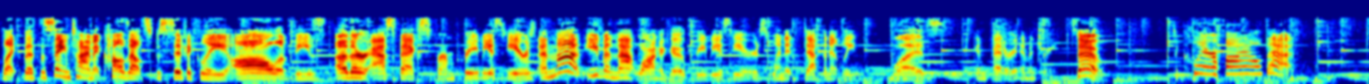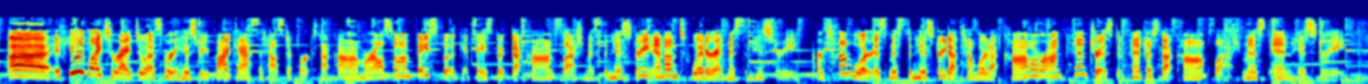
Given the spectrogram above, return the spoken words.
like at the same time, it calls out specifically all of these other aspects from previous years, and not even that long ago, previous years when it definitely was Confederate imagery. So, to clarify all that. Uh, if you would like to write to us, we're at historypodcast at howstuffworks.com. We're also on Facebook at facebook.com slash missedinhistory and on Twitter at history. Our Tumblr is missedinhistory.tumblr.com and we're on Pinterest at pinterest.com slash missedinhistory.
